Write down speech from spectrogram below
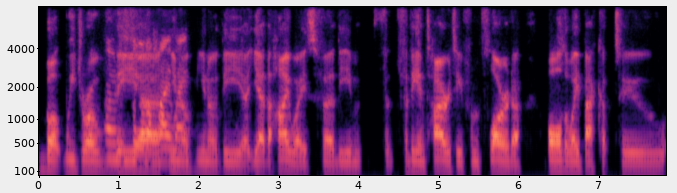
but we drove Only the, saw the uh, you know you know the uh, yeah the highways for the for, for the entirety from Florida all the way back up to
